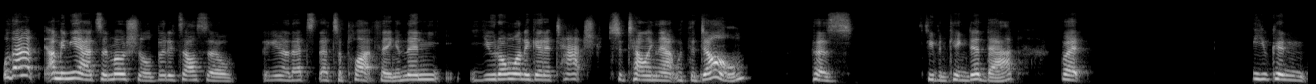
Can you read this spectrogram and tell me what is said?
Well that i mean yeah it's emotional but it's also you know that's that's a plot thing. And then you don't want to get attached to telling that with the dome because stephen king did that. But you can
